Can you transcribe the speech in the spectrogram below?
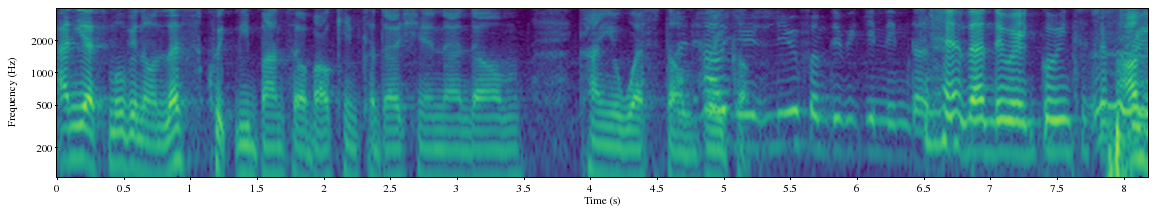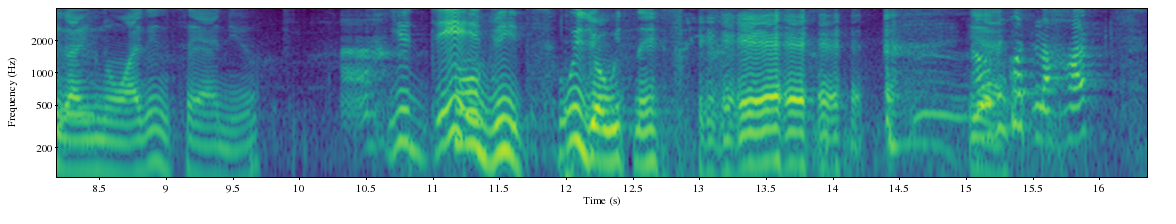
And yes, moving on. Let's quickly banter about Kim Kardashian and um Kanye West um, And how you knew from the beginning that that they were going to separate. How did I know? I didn't say I knew. You did. Prove it. Who is your witness? I wasn't caught in the heart.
